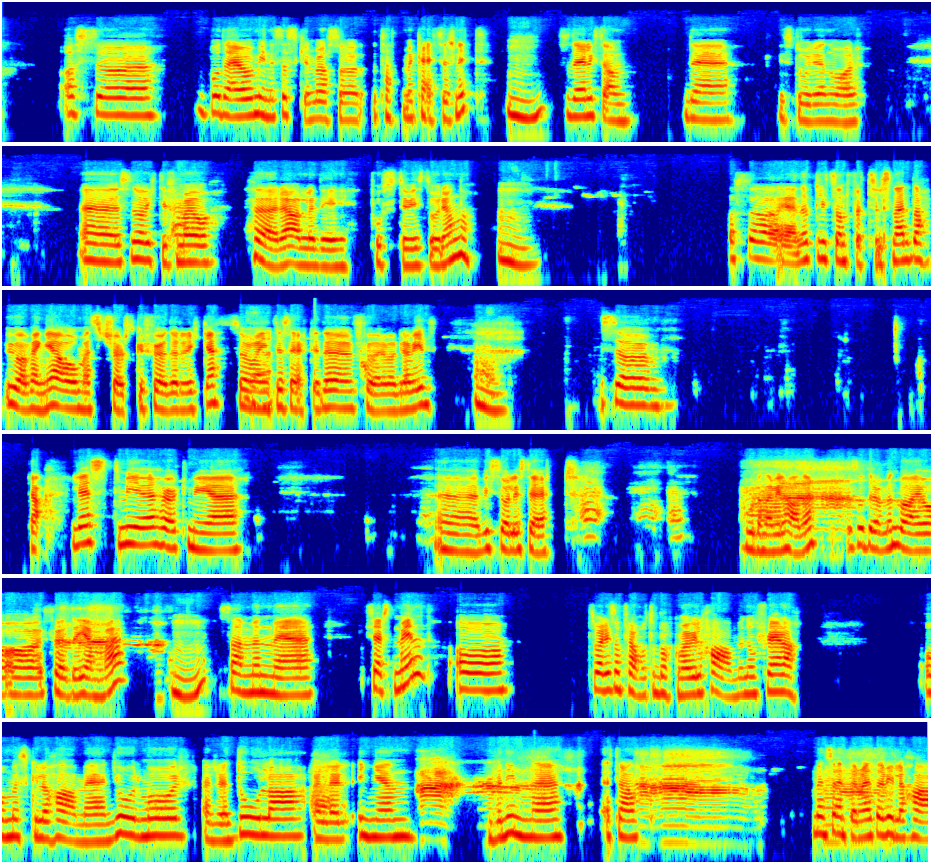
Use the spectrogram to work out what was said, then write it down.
Og så Både jeg og mine søsken ble også tatt med keisersnitt. Mm. Så det er liksom det historien vår. Eh, så det var viktig for meg å høre alle de positive historiene. da. Mm. Og så er jeg nok litt sånn fødselsnerd, da, uavhengig av om jeg sjøl skulle føde eller ikke. Så var jeg var interessert i det før jeg var gravid. Mm. Så ja, lest mye, hørt mye, eh, visualisert hvordan jeg vil ha det. Og så drømmen var jo å føde hjemme Mm. sammen med kjæresten min. Og så var det liksom fram og tilbake om jeg ville ha med noen flere, da. Om jeg skulle ha med en jordmor eller en doula eller ingen en venninne, et eller annet. Men så endte det med at jeg ville ha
